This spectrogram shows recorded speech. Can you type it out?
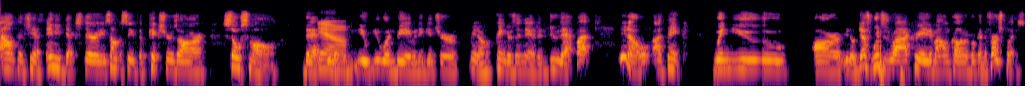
I don't think she has any dexterity. Some see the pictures are so small that you know Yeah. you you wouldn't be able to get your you know fingers in there to do that. But you know, I think when you are, you know, just which is why I created my own coloring book in the first place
